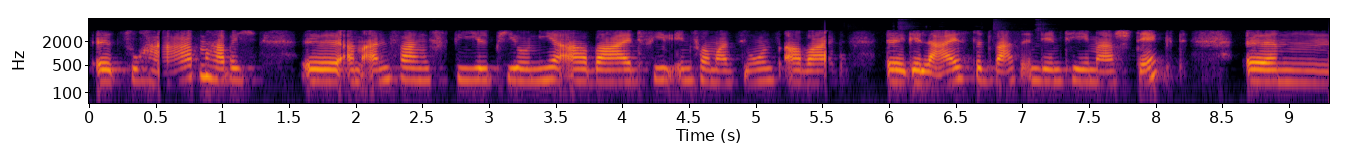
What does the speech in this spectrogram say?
äh, zu haben, habe ich äh, am Anfang viel Pionierarbeit, viel Informationsarbeit äh, geleistet, was in dem Thema steckt. Ähm,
